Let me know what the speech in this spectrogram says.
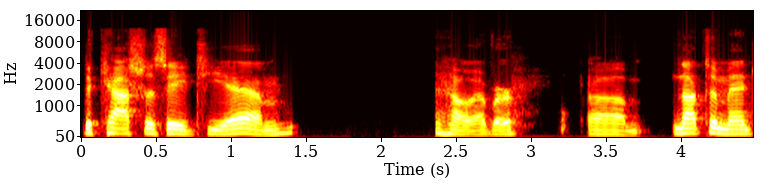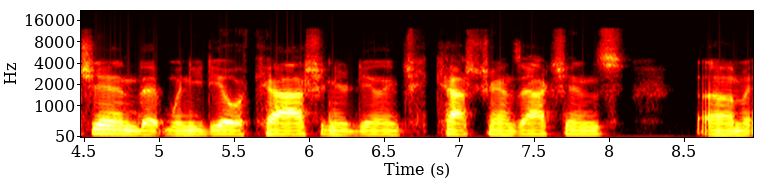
the cashless ATM, however, um, not to mention that when you deal with cash and you're dealing cash transactions, um,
